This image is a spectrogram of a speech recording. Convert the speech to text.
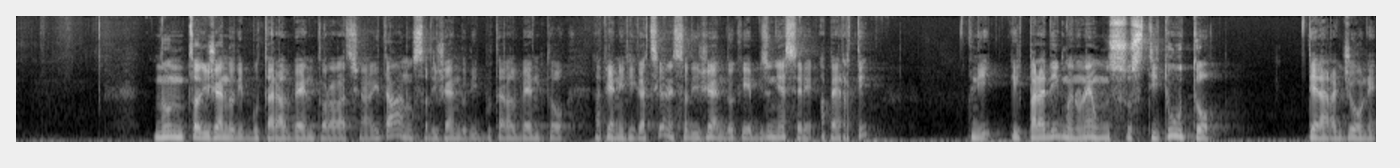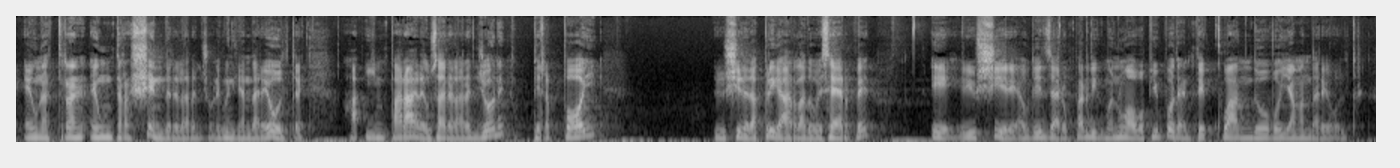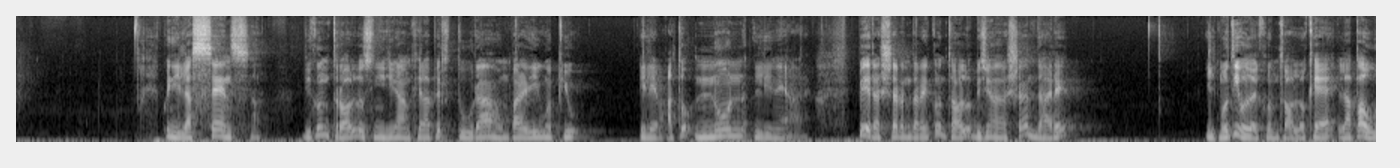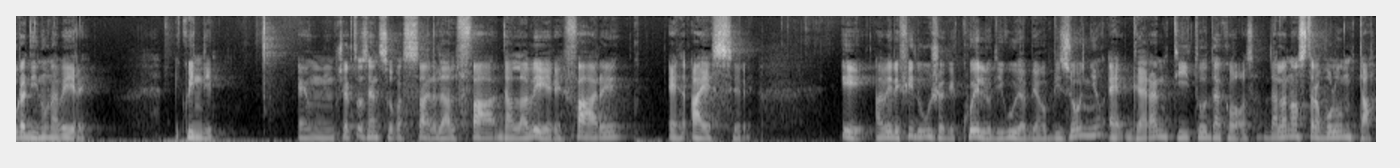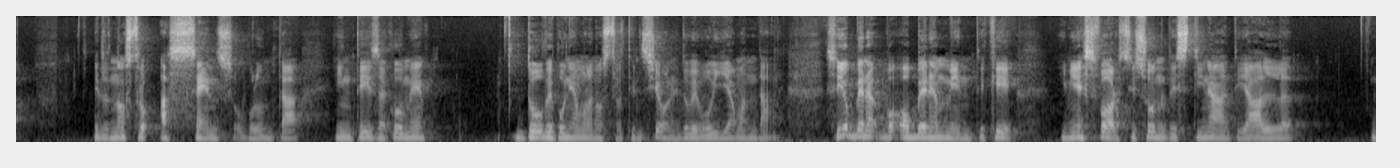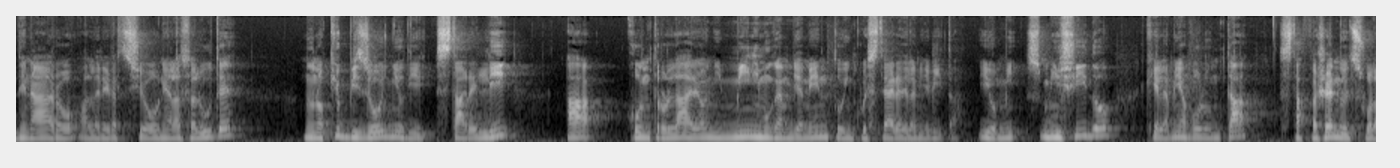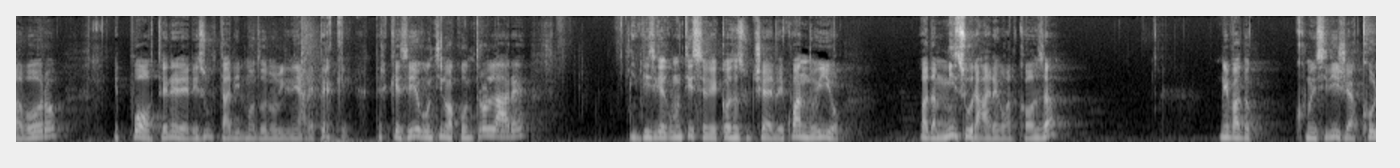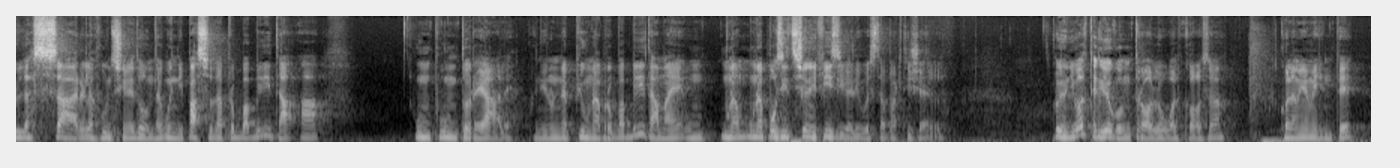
Non sto dicendo di buttare al vento la razionalità, non sto dicendo di buttare al vento la pianificazione, sto dicendo che bisogna essere aperti. Quindi il paradigma non è un sostituto della ragione, è, tra- è un trascendere la ragione, quindi andare oltre, a imparare a usare la ragione per poi riuscire ad applicarla dove serve e riuscire a utilizzare un paradigma nuovo più potente quando vogliamo andare oltre. Quindi l'assenza di controllo significa anche l'apertura a un paradigma più elevato, non lineare. Per lasciare andare il controllo bisogna lasciare andare il motivo del controllo, che è la paura di non avere. E quindi è in un certo senso passare dal fa- dall'avere, fare a essere e avere fiducia che quello di cui abbiamo bisogno è garantito da cosa? Dalla nostra volontà e dal nostro assenso, volontà intesa come dove poniamo la nostra attenzione, dove vogliamo andare. Se io bene, ho bene a mente che i miei sforzi sono destinati al denaro, alle relazioni, alla salute, non ho più bisogno di stare lì a controllare ogni minimo cambiamento in queste aree della mia vita. Io mi, mi fido che la mia volontà sta facendo il suo lavoro e può ottenere risultati in modo non lineare. Perché? Perché se io continuo a controllare, in fisica quantistica che cosa succede? Quando io vado a misurare qualcosa, ne vado, come si dice, a collassare la funzione d'onda, quindi passo da probabilità a un punto reale, quindi non è più una probabilità, ma è un, una, una posizione fisica di questa particella. Quindi ogni volta che io controllo qualcosa con la mia mente,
